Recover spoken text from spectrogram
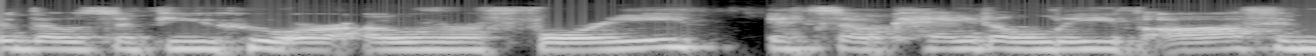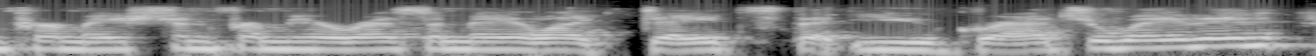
for those of you who are over 40, it's okay to leave off information from your resume, like dates that you graduated,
